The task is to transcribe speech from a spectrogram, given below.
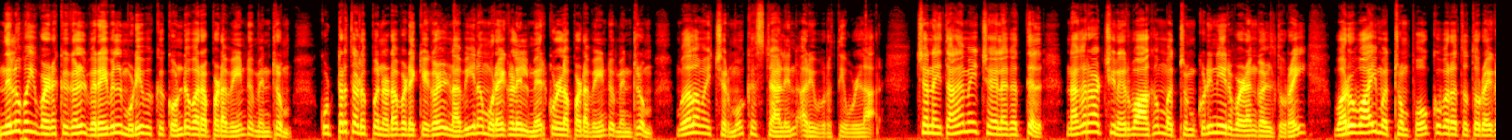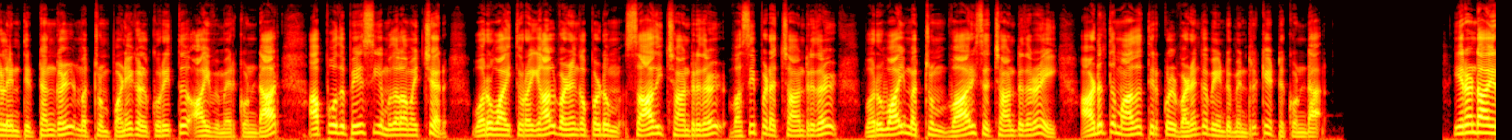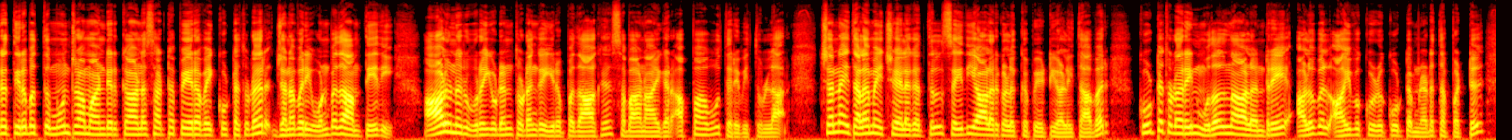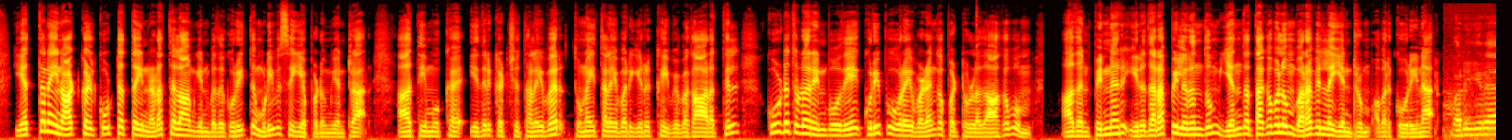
நிலுவை வழக்குகள் விரைவில் முடிவுக்கு கொண்டுவரப்பட வேண்டும் என்றும் குற்றத்தடுப்பு நடவடிக்கைகள் நவீன முறைகளில் மேற்கொள்ளப்பட வேண்டும் என்றும் முதலமைச்சர் மு ஸ்டாலின் அறிவுறுத்தியுள்ளார். சென்னை தலைமைச் செயலகத்தில் நகராட்சி நிர்வாகம் மற்றும் குடிநீர் வழங்கல் துறை வருவாய் மற்றும் போக்குவரத்து துறைகளின் திட்டங்கள் மற்றும் பணிகள் குறித்து ஆய்வு மேற்கொண்டார். அப்போது பேசிய முதலமைச்சர் வருவாய்த்துறையால் வழங்கப்படும் சாதிச் சான்றிதழ் வசிப்பிடச் சான்றிதழ் வருவாய் மற்றும் வாரிசுச் சான்றிதழை அடுத்த மாதத்திற்குள் வழங்க வேண்டும் என்று கேட்டுக்கொண்டார். இரண்டாயிரத்தி இருபத்தி மூன்றாம் ஆண்டிற்கான சட்டப்பேரவை கூட்டத்தொடர் ஜனவரி ஒன்பதாம் தேதி ஆளுநர் உரையுடன் தொடங்க இருப்பதாக சபாநாயகர் அப்பாவு தெரிவித்துள்ளார். சென்னை தலைமைச் செயலகத்தில் செய்தியாளர்களுக்கு பேட்டி அளித்த அவர் கூட்டத்தொடரின் முதல் நாளன்றே அலுவல் ஆய்வுக்குழு கூட்டம் நடத்தப்பட்டு எத்தனை நாட்கள் கூட்டத்தை நடத்தலாம் என்பது குறித்து முடிவு செய்யப்படும் என்றார். அதிமுக எதிர்க்கட்சித் தலைவர் துணைத் தலைவர் இருக்கை விவகாரத்தில் கூட்டத்தொடரின் போதே குறிப்பு உரை வழங்கப்பட்டுள்ளதாகவும் அதன் பின்னர் இருதரப்பிலிருந்தும் எந்த தகவலும் வரவில்லை என்றும் அவர் கூறினார். வருகிற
